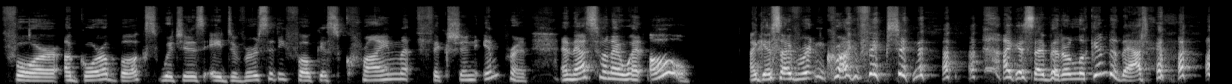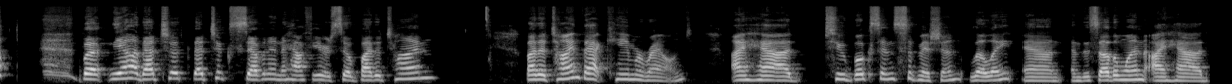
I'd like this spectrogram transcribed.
for Agora Books, which is a diversity-focused crime fiction imprint. And that's when I went, oh, I guess I've written crime fiction. I guess I better look into that. but yeah, that took that took seven and a half years. So by the time by the time that came around, I had two books in submission, Lily, and and this other one I had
